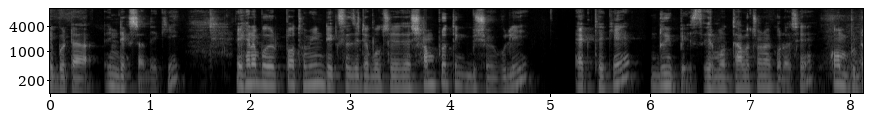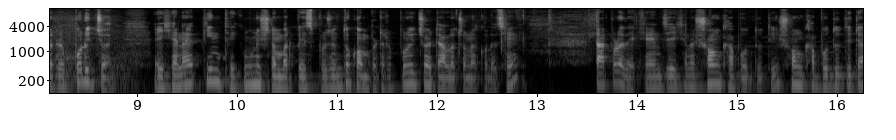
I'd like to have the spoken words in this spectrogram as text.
এই বইটা ইন্ডেক্সটা দেখি। এখানে বইয়ের প্রথম ইন্ডেক্সে যেটা বলছে যে সাম্প্রতিক বিষয়গুলি এক থেকে দুই পেজ। এর মধ্যে আলোচনা করেছে কম্পিউটারের পরিচয়। এইখানে তিন থেকে উনিশ নম্বর পেজ পর্যন্ত কম্পিউটারের পরিচয়টা আলোচনা করেছে। তারপরে দেখেন যে এখানে সংখ্যা পদ্ধতি। সংখ্যা পদ্ধতিটা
